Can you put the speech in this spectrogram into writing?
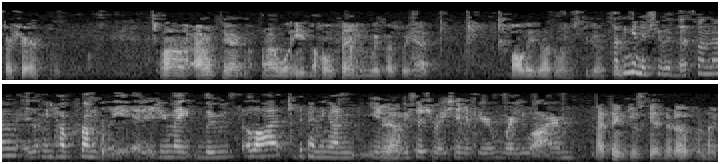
for sure. Uh, I don't think I, I will eat the whole thing because we have all these other ones to go through. I through. think an issue with this one though is I mean how crumbly it is. You might lose a lot depending on you know Yeah. your situation if you're where you are. I think just getting it open, I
